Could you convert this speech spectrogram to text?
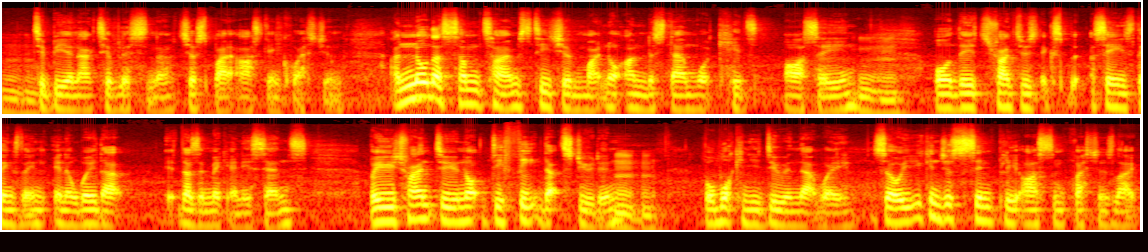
Mm-hmm. to be an active listener just by asking questions. I know that sometimes teacher might not understand what kids are saying, Mm-hmm. or they try to exp- say things in, in a way that it doesn't make any sense. But you're trying to not defeat that student. Mm-hmm. But what can you do in that way? So you can just simply ask some questions like,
